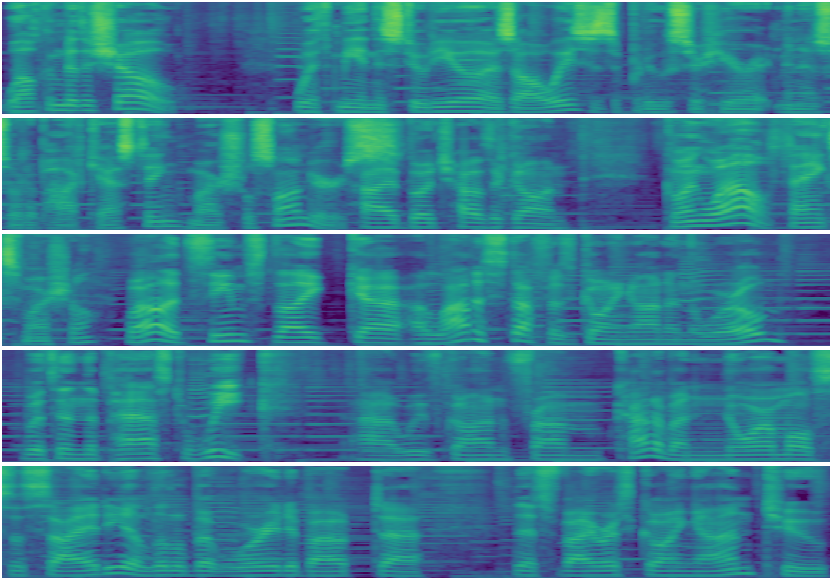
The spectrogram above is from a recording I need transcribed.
Welcome to the show. With me in the studio, as always, is the producer here at Minnesota Podcasting, Marshall Saunders. Hi, Butch. How's it going? Going well. Thanks, Marshall. Well, it seems like uh, a lot of stuff is going on in the world within the past week. Uh, we've gone from kind of a normal society, a little bit worried about uh, this virus going on, to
